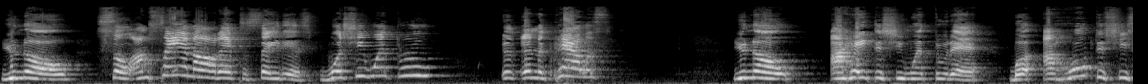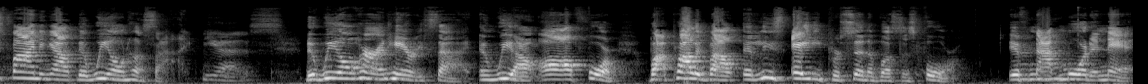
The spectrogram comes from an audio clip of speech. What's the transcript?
You know, so I'm saying all that to say this. What she went through in, in the palace, you know, I hate that she went through that, but I hope that she's finding out that we on her side. Yes. That we on her and Harry's side. And we are all for. But probably about at least 80% of us is for 'em, if not more than that.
